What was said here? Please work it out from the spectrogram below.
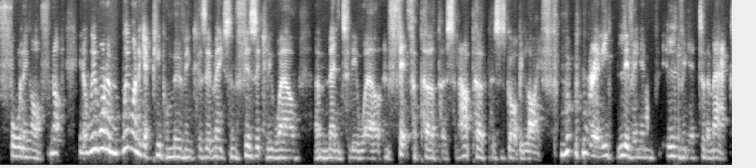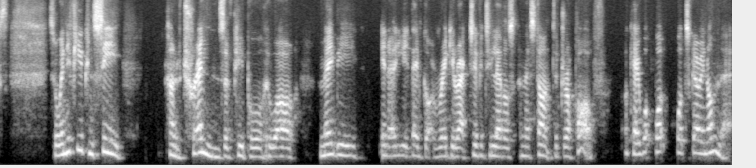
falling off. Not you know we want to we want to get people moving because it makes them physically well and mentally well and fit for purpose and our purpose has got to be life really living and living it to the max. So when if you can see kind of trends of people who are maybe you know they've got regular activity levels and they're starting to drop off okay what what what's going on there?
